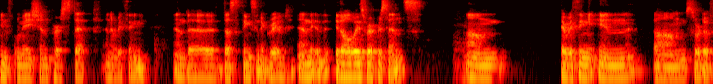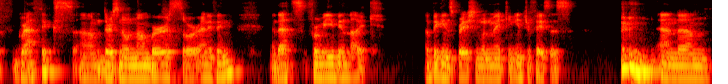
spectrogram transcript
information per step and everything, and uh, does things in a grid, and it, it always represents um, everything in um, sort of graphics. Um, there's no numbers or anything, and that's for me been like a big inspiration when making interfaces. and um,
